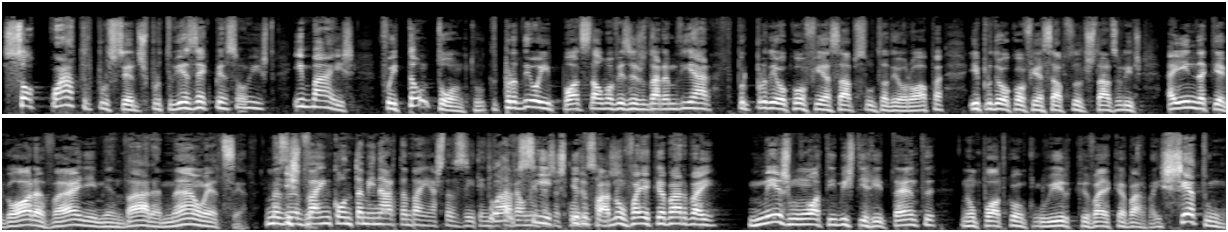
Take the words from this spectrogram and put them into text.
Só 4% dos portugueses é que pensam isto. E mais, foi tão tonto que perdeu a hipótese de alguma vez ajudar a mediar, porque perdeu a confiança absoluta da Europa e perdeu a confiança absoluta dos Estados Unidos, ainda que agora venha emendar a mão, etc. Mas Isto... vai contaminar também esta visita, inevitavelmente, claro estas E repare, não vai acabar bem. Mesmo um otimista irritante não pode concluir que vai acabar bem, exceto um.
